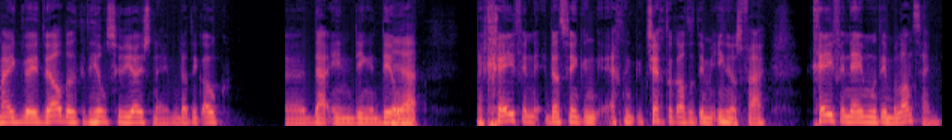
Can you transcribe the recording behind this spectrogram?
maar ik weet wel dat ik het heel serieus neem. En dat ik ook eh, daarin dingen deel. Ja, En geven, dat vind ik een, echt, ik zeg het ook altijd in mijn e-mails vaak. Geven en nemen moet in balans zijn.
